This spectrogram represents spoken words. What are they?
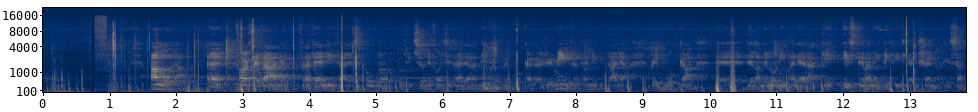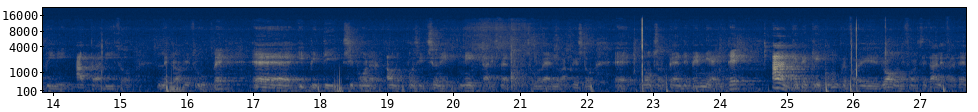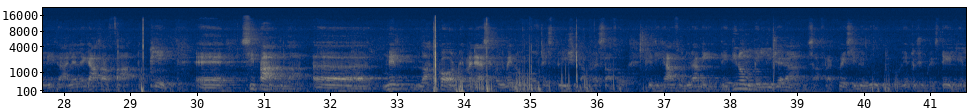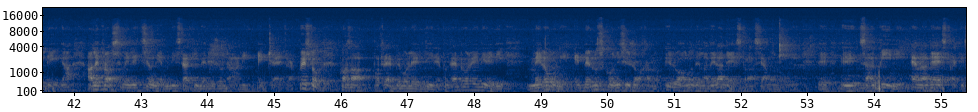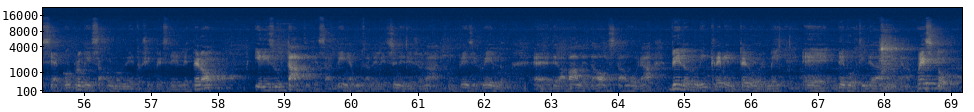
Allora, eh, Forza Italia, Fratelli d'Italia si pongono all'opposizione, Forza Italia l'ha detto per bocca della Germania, Fratelli d'Italia per bocca eh, della Meloni in maniera anche estremamente critica dicendo che Salvini ha tradito le proprie truppe, eh, il PD si pone a un'opposizione netta rispetto a questo governo, ma questo eh, non sorprende per niente anche perché comunque poi il ruolo di Forza Italia e Fratelli d'Italia è legato al fatto che eh, si parla eh, nell'accordo in maniera secondo me non molto esplicita, però è stato criticato duramente, di non belligeranza fra questi due gruppi, Movimento 5 Stelle e Lega, alle prossime elezioni amministrative regionali, eccetera. Questo cosa potrebbe voler dire? Potrebbe voler dire di Meloni e Berlusconi si giocano il ruolo della vera destra, siamo noi eh, Salvini è una destra che si è compromessa con il Movimento 5 Stelle, però i risultati che Salvini ha avuto alle elezioni regionali, compresi quello eh, della Valle d'Aosta ora, vedono un incremento enorme eh, dei voti della Lega. Questo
